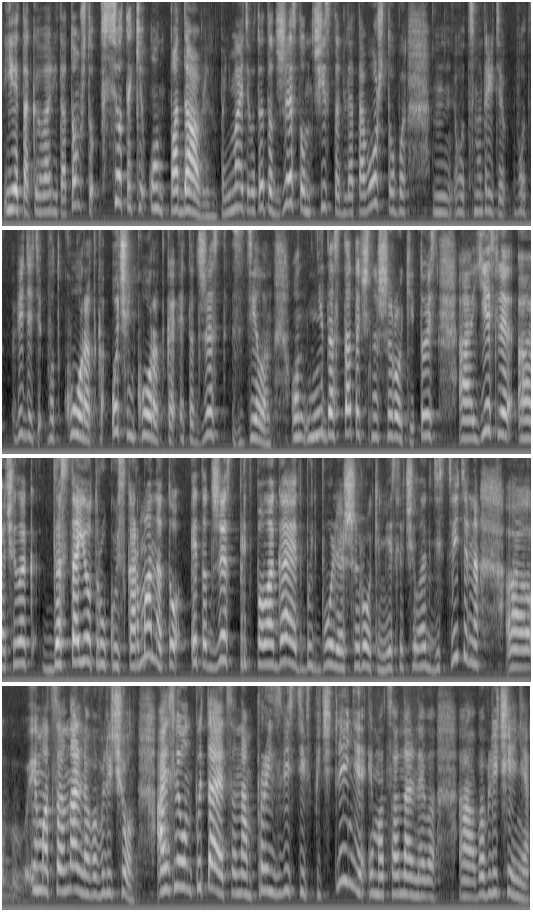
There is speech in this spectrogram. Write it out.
И это говорит о том, что все-таки он подавлен. Понимаете, вот этот жест, он чисто для того, чтобы, вот смотрите, вот видите, вот коротко, очень коротко этот жест сделан. Он недостаточно широкий. То есть, э, если э, человек достает руку из кармана, то этот жест предполагает быть более широким, если человек действительно э, эмоционально вовлечен. А если он пытается нам произвести впечатление эмоционального а, вовлечения,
